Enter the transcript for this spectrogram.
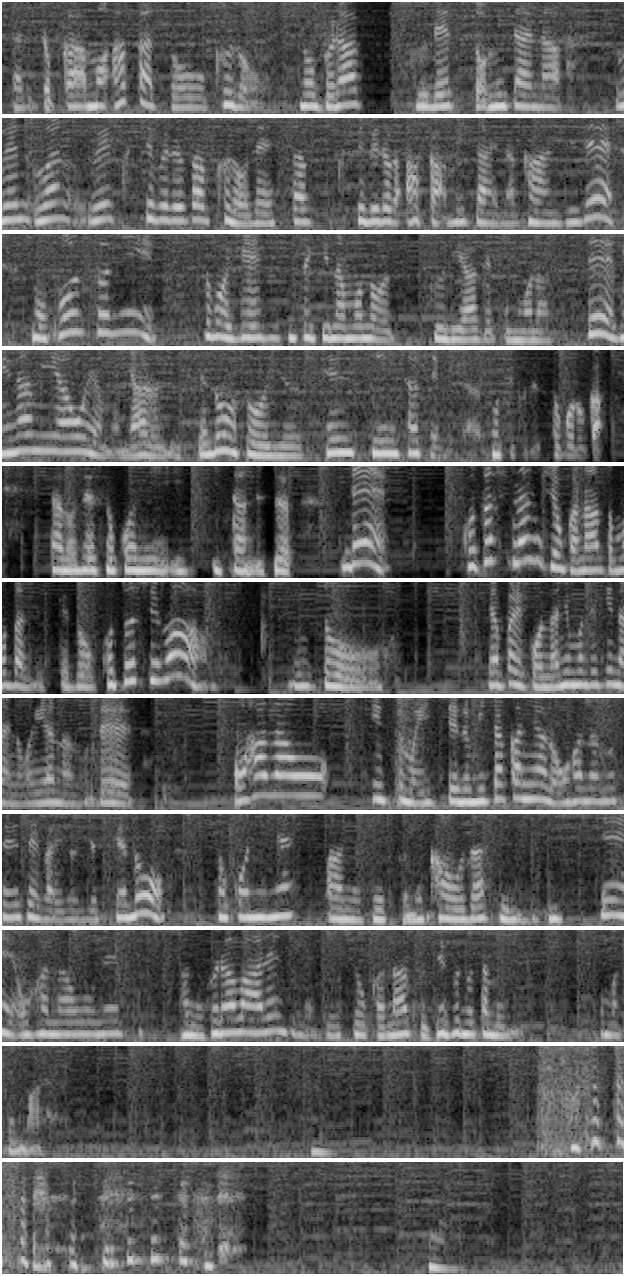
たりとか、もう赤と黒のブラックレッドみたいな、上、上、上唇が黒で、下唇が赤みたいな感じで、もう本当にすごい芸術的なものを作り上げてもらって、南青山にあるんですけど、そういう変身写真みたいなの撮ってくれるところが。なので、そこに行ったんです。で、今年何しようかなと思ったんですけど、今年は、うんと、やっぱりこう何もできないのが嫌なので、お花をいつも行ってる三鷹にあるお花の先生がいるんですけど、そこにね、あの、ちょっとね、顔出しに行って、お花をね、あの、フラワーアレンジメントにしようかなと自分のために思ってます。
